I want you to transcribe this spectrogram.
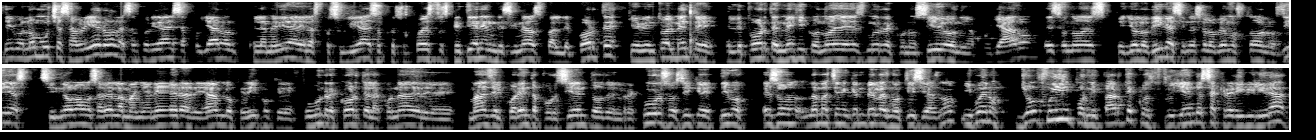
Digo, no muchas abrieron, las autoridades apoyaron en la medida de las posibilidades o presupuestos que tienen designados para el deporte, que eventualmente el deporte en México no es muy reconocido ni apoyado. Eso no es que yo lo diga, sino eso lo vemos todos los días. Si no, vamos a ver la mañanera de AMLO que dijo que hubo un recorte a la CONADE de más del 40% del recurso. Así que digo, eso nada más tienen que ver las noticias, ¿no? Y bueno, yo fui por mi parte construyendo esa credibilidad.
